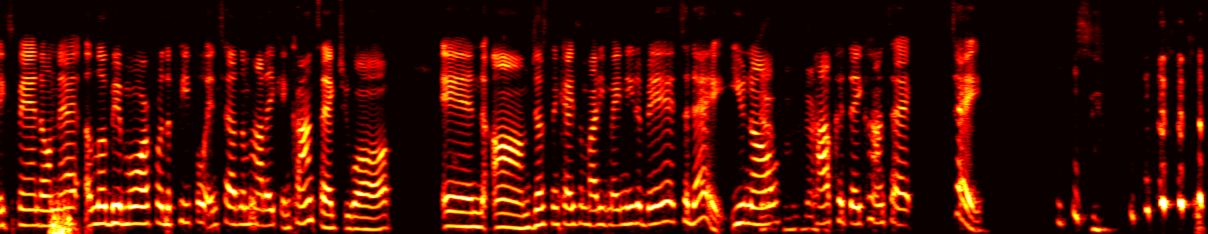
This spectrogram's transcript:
expand on that a little bit more for the people and tell them how they can contact you all, and um, just in case somebody may need a bed today, you know, Definitely, how could they contact Tay? definitely.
